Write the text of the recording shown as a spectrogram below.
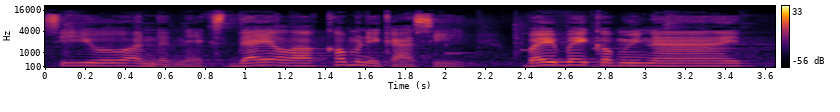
See you on the next dialog komunikasi. Bye bye komunite.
